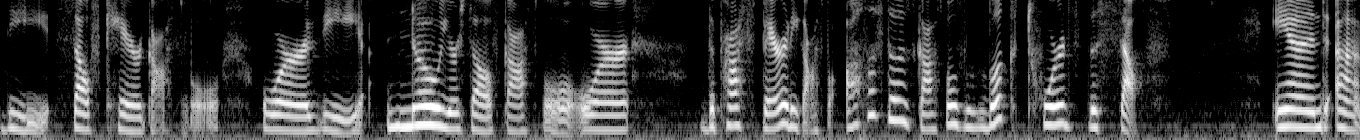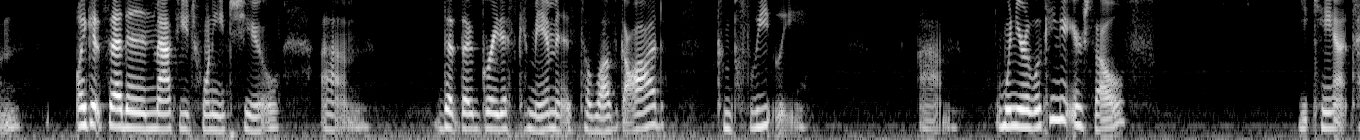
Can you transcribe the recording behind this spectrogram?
the self care gospel or the know yourself gospel or the prosperity gospel, all of those gospels look towards the self. And um, like it said in Matthew 22, um, that the greatest commandment is to love God completely. Um, when you're looking at yourself, you can't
